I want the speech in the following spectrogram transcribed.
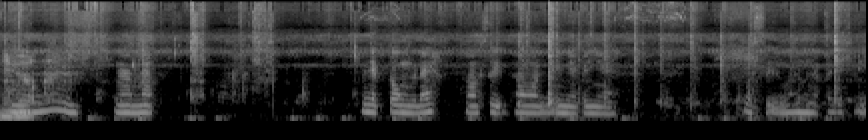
นี่อืพี่น้องมงามนะมันอยากตรงอยู่นะเราสื่อทอนอีเมลไปแง่ เราสื่อมันนะไปเด็กดี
